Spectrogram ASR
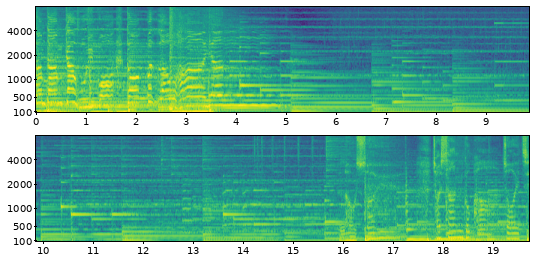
淡淡交会过，各不留下印。流水在山谷下再次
